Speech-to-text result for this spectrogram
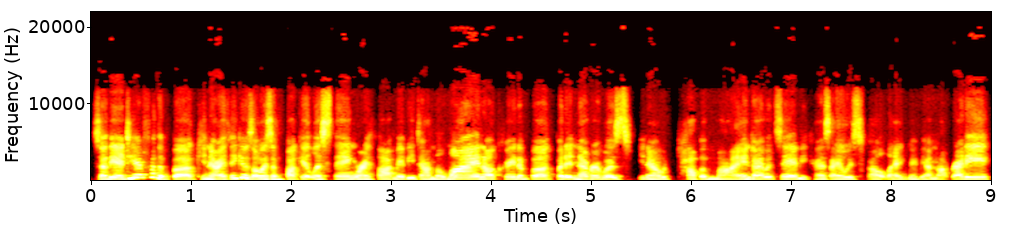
So the idea for the book, you know, I think it was always a bucket list thing where I thought maybe down the line I'll create a book, but it never was, you know, top of mind, I would say, because I always felt like maybe I'm not ready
